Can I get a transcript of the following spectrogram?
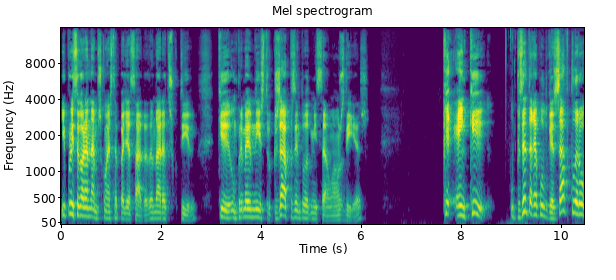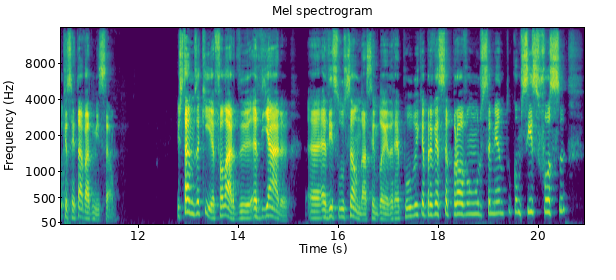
E por isso agora andamos com esta palhaçada de andar a discutir que um primeiro-ministro que já apresentou a demissão há uns dias, que, em que o Presidente da República já declarou que aceitava a admissão, estamos aqui a falar de adiar a, eh, a dissolução da Assembleia da República para ver se aprova um orçamento como se isso fosse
